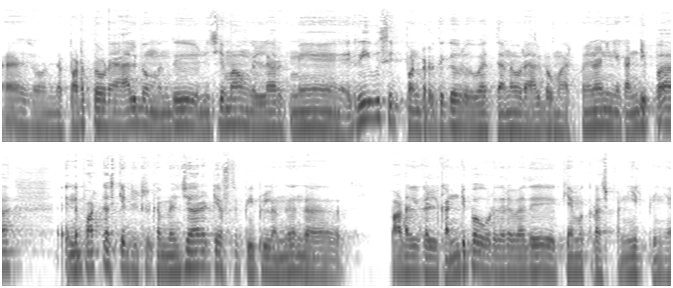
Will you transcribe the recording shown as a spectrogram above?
ஸோ இந்த படத்தோட ஆல்பம் வந்து நிச்சயமாக அவங்க எல்லாருக்குமே ரீவிசிட் பண்ணுறதுக்கு ஒரு வேத்தான ஒரு ஆல்பமாக இருக்கும். ஏன்னா நீங்கள் கண்டிப்பாக இந்த பாட்காஸ்ட் கேட்டுகிட்டு இருக்க மெஜாரிட்டி ஆஃப் த பீப்புள் வந்து அந்த பாடல்கள் கண்டிப்பாக ஒரு தடவை கேம் அக்ராஸ் பண்ணியிருப்பீங்க.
